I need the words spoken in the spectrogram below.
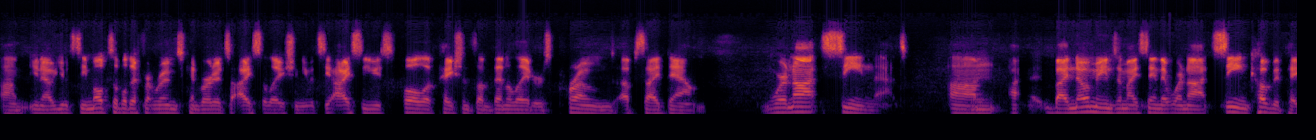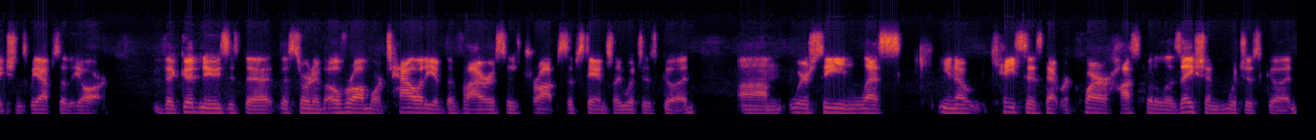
Um, you know, you'd see multiple different rooms converted to isolation. You would see ICUs full of patients on ventilators, prone, upside down. We're not seeing that. Um, I, by no means am I saying that we're not seeing COVID patients. We absolutely are the good news is that the sort of overall mortality of the virus has dropped substantially, which is good. Um, we're seeing less, you know, cases that require hospitalization, which is good.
